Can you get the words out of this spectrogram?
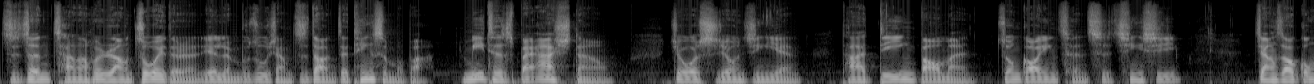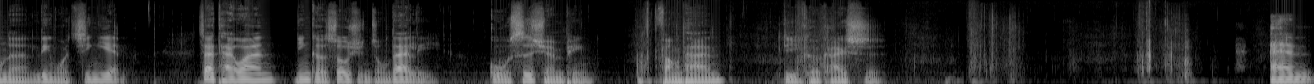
指针常常会让周围的人也忍不住想知道你在听什么吧。Meters by Ashdown，就我使用经验，它低音饱满，中高音层次清晰，降噪功能令我惊艳。在台湾，宁可搜寻总代理古思选品。访谈立刻开始。and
